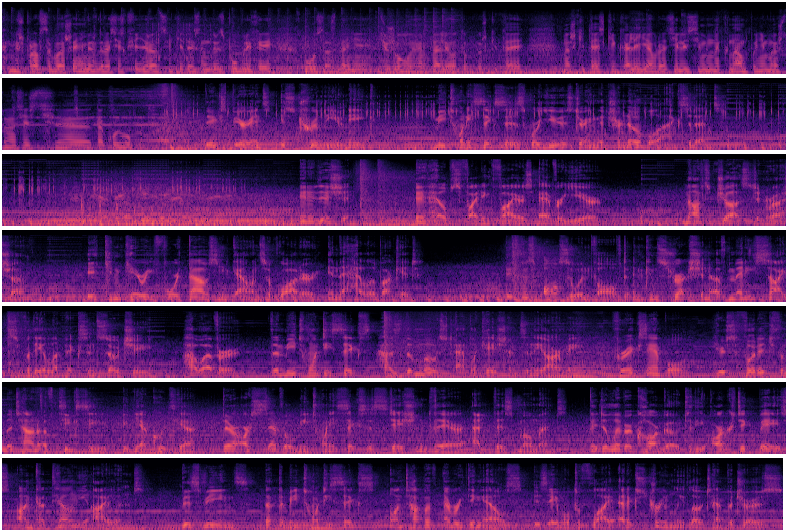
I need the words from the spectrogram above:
межправ соглашение между Российской Федерацией и Китайской Народной Республикой о создании тяжелого вертолета, потому что Китай, наши китайские коллеги обратились именно к нам, понимая, что у нас есть э, такой опыт. The experience is truly unique. Mi 26s were used during the Chernobyl accident. In addition, it helps fighting fires every year. Not just in Russia. It can carry 4,000 gallons of water in the Hella bucket. It was also involved in construction of many sites for the Olympics in Sochi. However, the Mi 26 has the most applications in the army. For example, here's footage from the town of Tiksi in Yakutia. There are several Mi 26s stationed there at this moment. They deliver cargo to the Arctic base on Kotelny Island. This means that the Mi 26, on top of everything else, is able to fly at extremely low temperatures.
